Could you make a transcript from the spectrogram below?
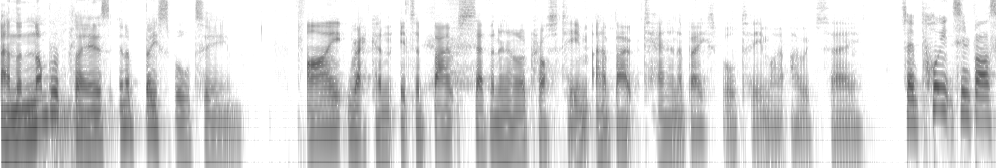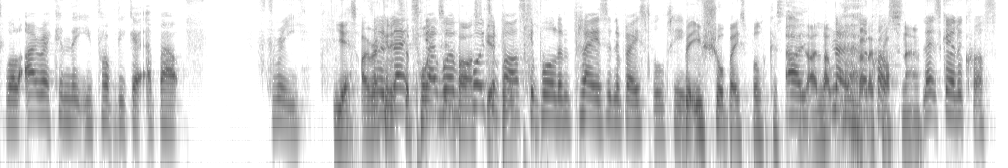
And the number of players in a baseball team. I reckon it's about seven in a lacrosse team and about ten in a baseball team. I, I would say. So points in basketball, I reckon that you probably get about three. Yes, I reckon so it's the points go in well, points in basketball. basketball and players in a baseball team. But you sure baseball? Because I love no, talking about lacrosse. lacrosse now. Let's go lacrosse.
